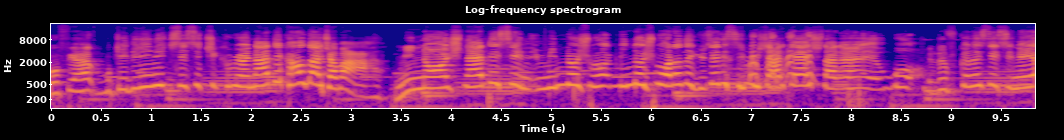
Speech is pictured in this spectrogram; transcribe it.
Of ya bu kedinin hiç sesi çıkmıyor. Nerede kaldı acaba? Minnoş neredesin? Minnoş mu? Minnoş bu arada güzel isimmiş arkadaşlar. Ee, bu Rıfkı'nın sesi neye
